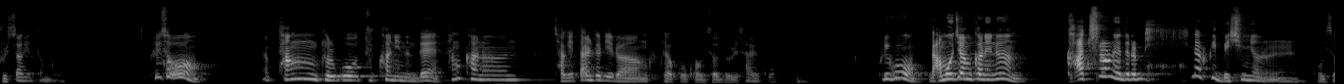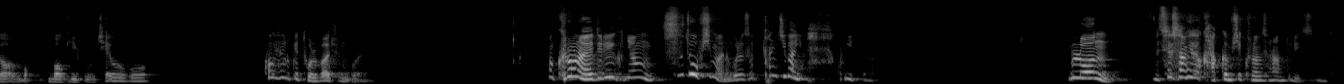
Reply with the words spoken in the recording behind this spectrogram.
불쌍했던 거예요. 그래서 방 결국 두 칸 있는데 한 칸은 자기 딸들이랑 그렇게 하고 거기서 늘 살고 그리고 나머지 한 칸에는 가출한 애들을 맨날 그렇게 몇십 년을 거기서 먹, 이고 재우고 거기서 이렇게 돌봐준 거예요. 그런 아이들이 그냥 수도 없이 많은 거예요. 그래서 편지가 이만큼 있더라고요. 물론 세상에서 가끔씩 그런 사람들이 있습니다.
